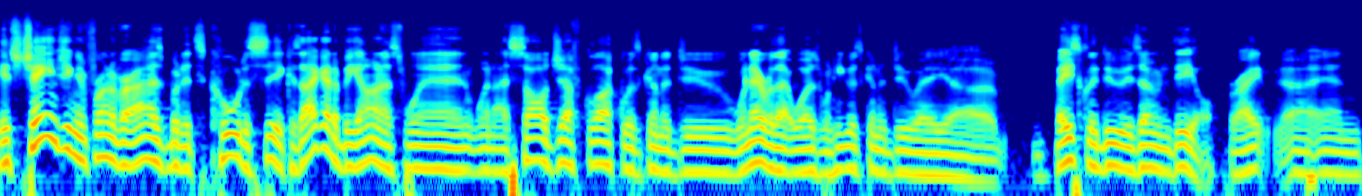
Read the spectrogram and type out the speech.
it's changing in front of our eyes but it's cool to see because i got to be honest when when i saw jeff gluck was going to do whenever that was when he was going to do a uh, basically do his own deal right uh, and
